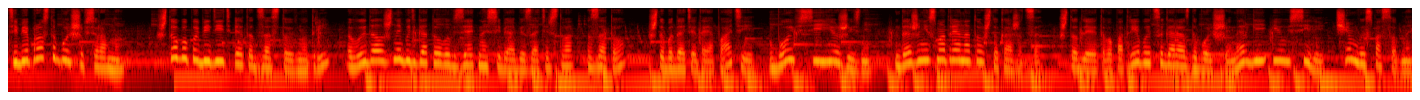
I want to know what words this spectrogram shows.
Тебе просто больше все равно. Чтобы победить этот застой внутри, вы должны быть готовы взять на себя обязательства за то, чтобы дать этой апатии бой всей ее жизни, даже несмотря на то, что кажется, что для этого потребуется гораздо больше энергии и усилий, чем вы способны.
